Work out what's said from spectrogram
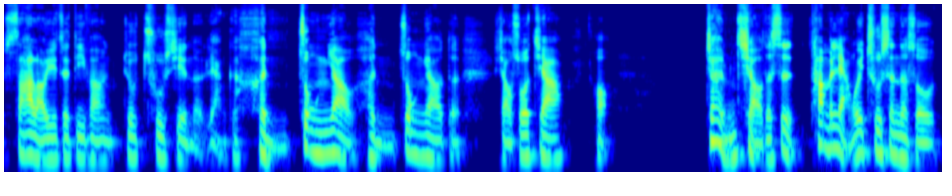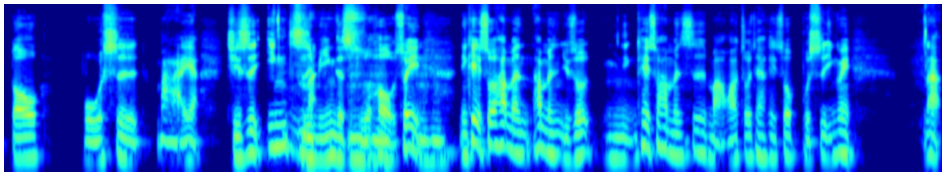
沙劳越这地方就出现了两个很重要很重要的小说家，哦，就很巧的是，他们两位出生的时候都。不是马来亚，其实英殖民的时候，嗯、所以你可以说他们，他们有时候你可以说他们是马华作家，可以说不是，因为那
